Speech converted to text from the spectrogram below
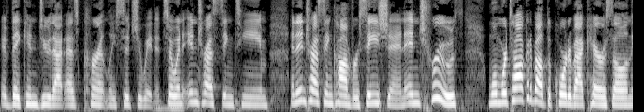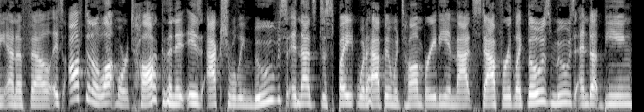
if they can do that as currently situated. So, an interesting team, an interesting conversation. In truth, when we're talking about the quarterback carousel in the NFL, it's often a lot more talk than it is actually moves. And that's despite what happened with Tom Brady and Matt Stafford. Like those moves end up being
